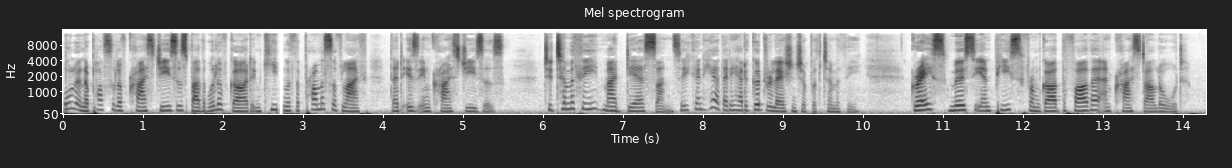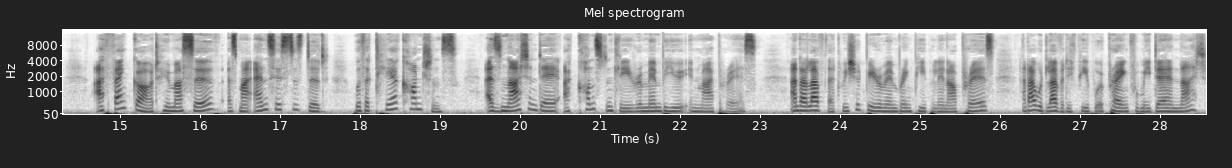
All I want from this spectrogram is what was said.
Paul, an apostle of Christ Jesus by the will of God, in keeping with the promise of life that is in Christ Jesus. To Timothy, my dear son. So you can hear that he had a good relationship with Timothy. Grace, mercy, and peace from God the Father and Christ our Lord. I thank God, whom I serve, as my ancestors did, with a clear conscience, as night and day I constantly remember you in my prayers. And I love that. We should be remembering people in our prayers, and I would love it if people were praying for me day and night.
